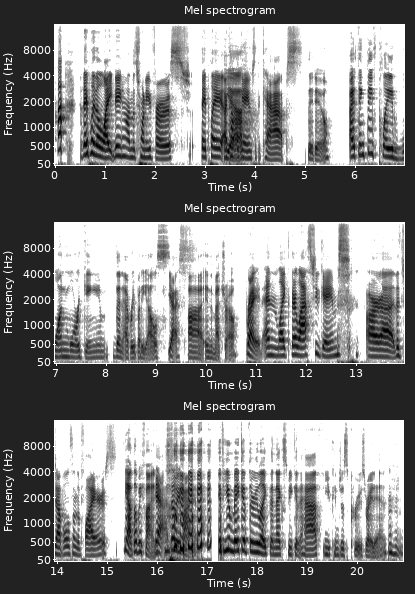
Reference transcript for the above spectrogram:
they play the Lightning on the 21st. They play a Yeah. couple games with the Caps. They do. I think they've played one more game than everybody else. Yes. Uh, in the Metro. right. And like their last two games are uh, the Devils and the Flyers. Yeah, they'll be fine. Yeah, they'll be fine. if you make it through like the next week and a half, you can just cruise right in. hmm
